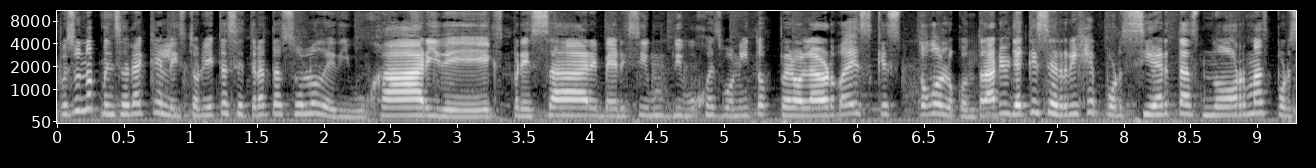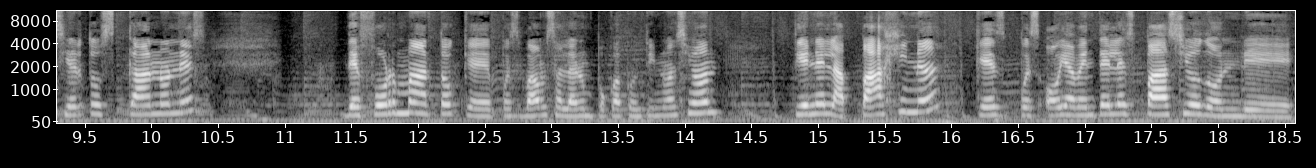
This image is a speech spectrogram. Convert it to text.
pues uno pensaría que la historieta se trata solo de dibujar y de expresar, ver si un dibujo es bonito, pero la verdad es que es todo lo contrario, ya que se rige por ciertas normas, por ciertos cánones de formato que pues vamos a hablar un poco a continuación. Tiene la página, que es pues obviamente el espacio donde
